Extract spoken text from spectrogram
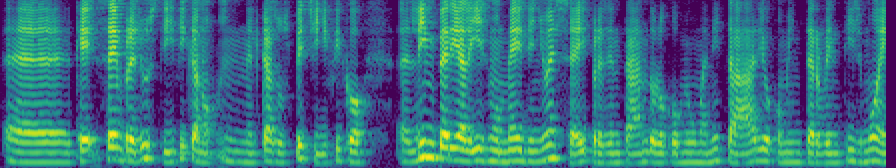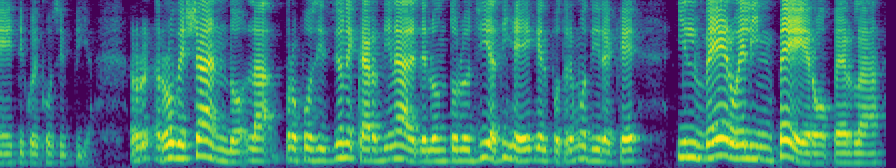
eh, che sempre giustificano, nel caso specifico, eh, l'imperialismo made in USA presentandolo come umanitario, come interventismo etico e così via. R- rovesciando la proposizione cardinale dell'ontologia di Hegel, potremmo dire che il vero è l'impero per la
